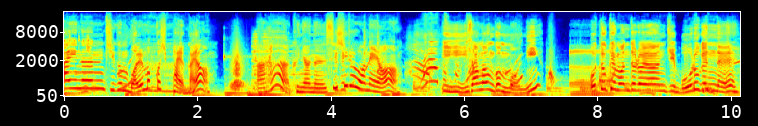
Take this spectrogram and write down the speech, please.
아이는 지금 뭘 먹고 싶어 할까요? 아하, 그녀는 스시를 원해요. 이 이상한 건 뭐니? 어떻게 만들어야 하는지 모르겠네.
